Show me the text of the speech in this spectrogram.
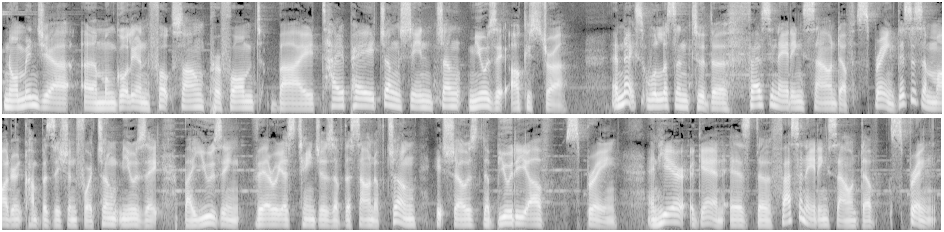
Normingia, a Mongolian folk song performed by Taipei Zhengxin Zheng Music Orchestra. And next, we'll listen to the fascinating sound of spring. This is a modern composition for Zheng music. By using various changes of the sound of Zheng, it shows the beauty of spring. And here again is the fascinating sound of spring.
